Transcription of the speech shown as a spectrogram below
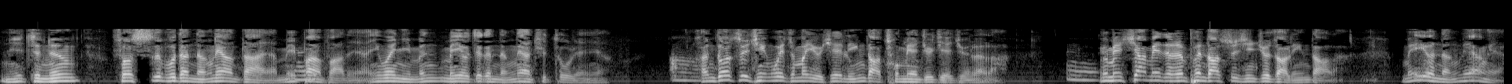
你只能说师傅的能量大呀，没办法的呀，因为你们没有这个能量去度人呀。哦很多事情为什么有些领导出面就解决了啦？嗯因为下面的人碰到事情就找领导了，没有能量呀，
